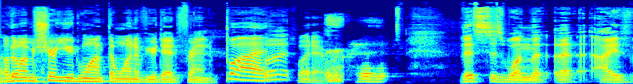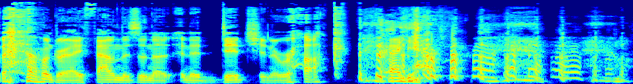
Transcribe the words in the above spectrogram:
Although I'm sure you'd want the one of your dead friend, but, But- whatever. this is one that, that I found. Right, I found this in a in a ditch in Iraq. Uh, yeah.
